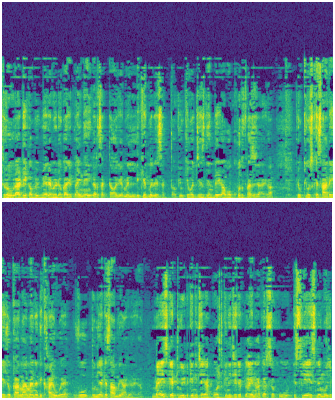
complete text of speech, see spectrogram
ध्रुव राठी कभी मेरे वीडियो का रिप्लाई नहीं कर सकता और ये मैं लिखित में दे सकता हूँ, क्योंकि वो जिस दिन देगा वो खुद फंस जाएगा, क्योंकि उसके सारे ये जो कारनामे मैंने दिखाए हुए हैं, वो दुनिया के सामने आ जाएगा। मैं इसके ट्वीट के नीचे या पोस्ट के नीचे रिप्लाई ना कर सकूँ, इसलिए इसने मुझे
